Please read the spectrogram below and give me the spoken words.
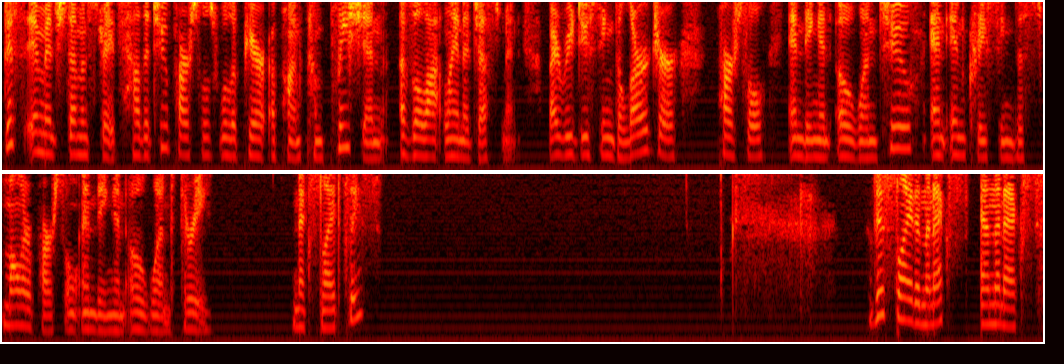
This image demonstrates how the two parcels will appear upon completion of the lot line adjustment by reducing the larger parcel ending in 012 and increasing the smaller parcel ending in 013. Next slide, please. This slide and the next and the next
